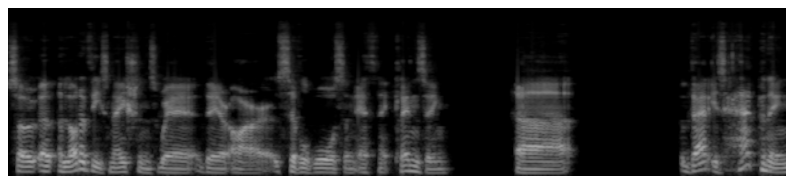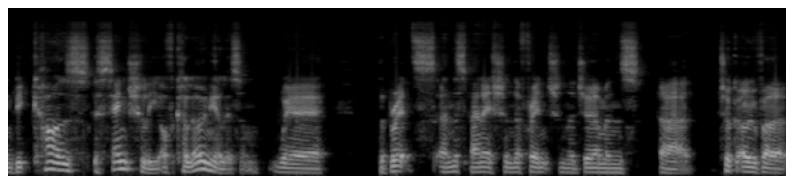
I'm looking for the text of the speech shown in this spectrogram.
so a, a lot of these nations where there are civil wars and ethnic cleansing uh, that is happening because essentially of colonialism where the Brits and the Spanish and the French and the Germans uh, took over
